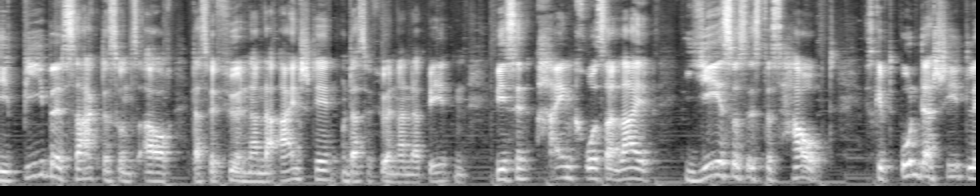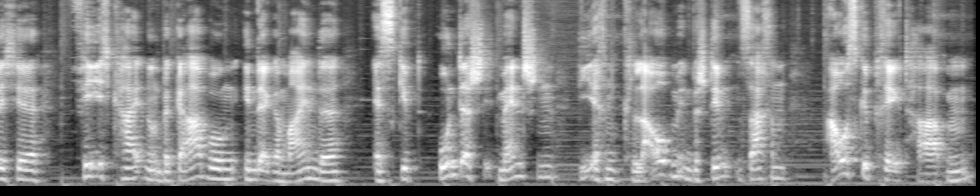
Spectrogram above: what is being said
Die Bibel sagt es uns auch, dass wir füreinander einstehen und dass wir füreinander beten. Wir sind ein großer Leib. Jesus ist das Haupt. Es gibt unterschiedliche Fähigkeiten und Begabungen in der Gemeinde. Es gibt Unterschied Menschen, die ihren Glauben in bestimmten Sachen ausgeprägt haben.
